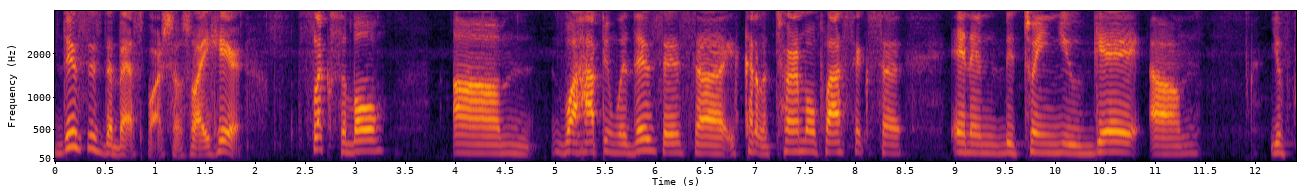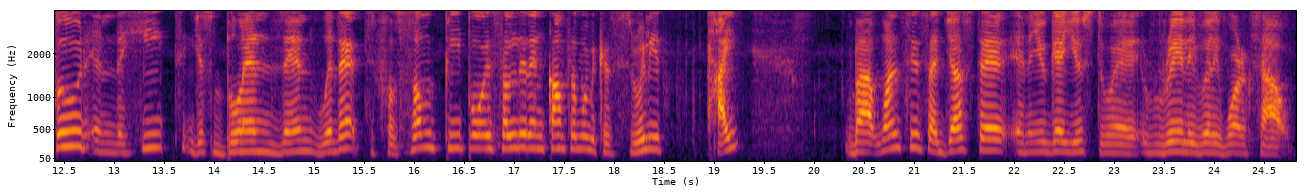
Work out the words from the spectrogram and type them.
this is the best partials right here flexible um, what happened with this is uh, kind of a thermoplastics uh, and in between you get um, your food and the heat just blends in with it. For some people it's a little uncomfortable because it's really tight. But once it's adjusted and you get used to it, it really really works out.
